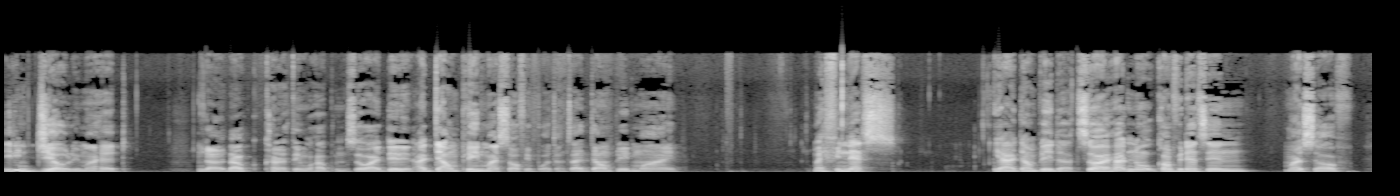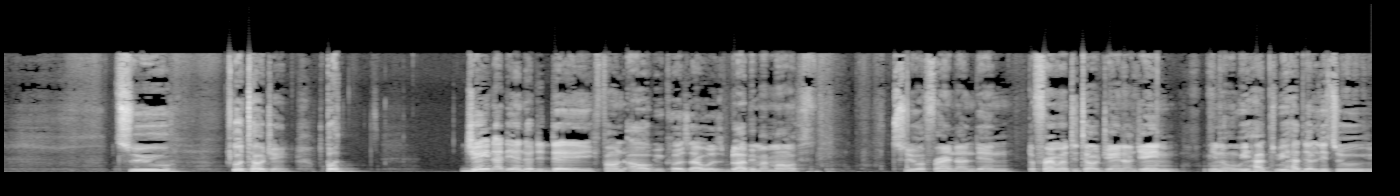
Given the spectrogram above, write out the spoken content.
it didn't gel in my head. That, that kind of thing will happen. So I didn't. I downplayed my self importance. I downplayed my my finesse. Yeah, I downplayed that. So I had no confidence in myself to go tell Jane. But Jane, at the end of the day, found out because I was blabbing my mouth to a friend, and then the friend went to tell Jane, and Jane you know, we had we had a little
